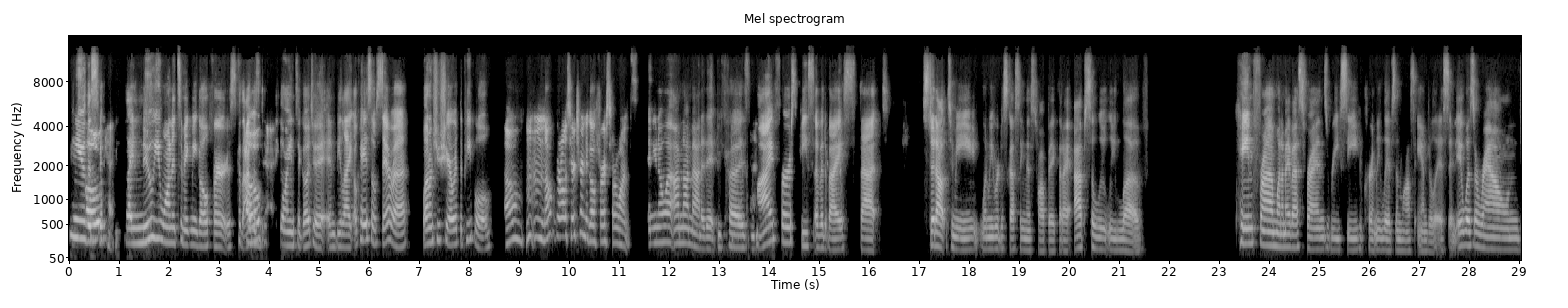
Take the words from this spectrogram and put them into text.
you the oh, okay. I knew you wanted to make me go first because I was oh, Okay. going to go to it and be like, okay, so Sarah, why don't you share with the people? Oh, mm-mm, no, girl, it's your turn to go first for once. And you know what? I'm not mad at it because my first piece of advice that stood out to me when we were discussing this topic that I absolutely love came from one of my best friends, Reese, who currently lives in Los Angeles. And it was around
